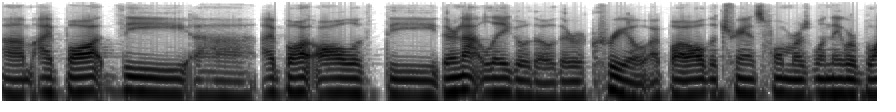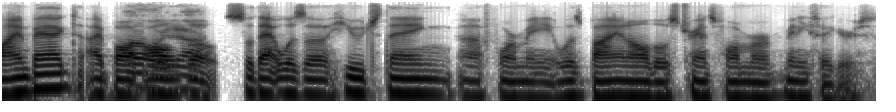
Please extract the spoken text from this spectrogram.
Um, I bought the uh, I bought all of the they're not Lego though they're a Kre-O. I bought all the Transformers when they were blind bagged. I bought Oh, all yeah. those, so that was a huge thing uh, for me. It was buying all those Transformer minifigures,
